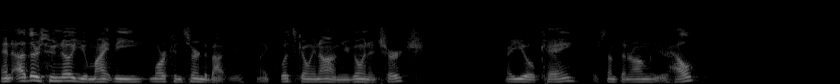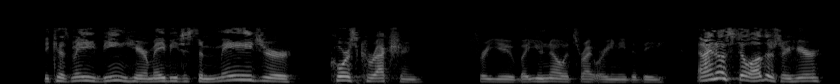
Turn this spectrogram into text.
And others who know you might be more concerned about you. Like, what's going on? You're going to church? Are you okay? There's something wrong with your health? Because maybe being here may be just a major course correction for you, but you know it's right where you need to be. And I know still others are here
